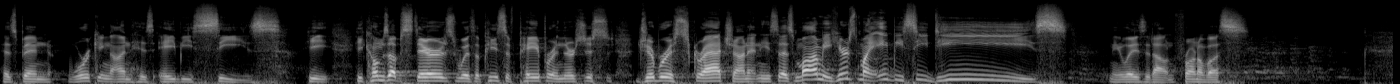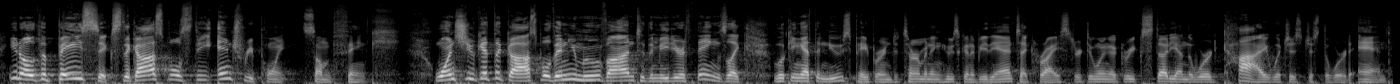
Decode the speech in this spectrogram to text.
has been working on his ABCs. He, he comes upstairs with a piece of paper and there's just gibberish scratch on it. And he says, Mommy, here's my ABCDs. And he lays it out in front of us. You know, the basics. The gospel's the entry point, some think. Once you get the gospel, then you move on to the meatier things like looking at the newspaper and determining who's going to be the Antichrist, or doing a Greek study on the word kai, which is just the word and.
